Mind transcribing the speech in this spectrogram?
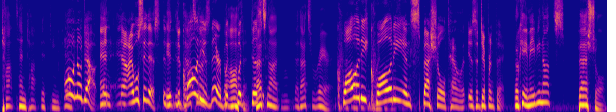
top 10, top 15 pick. Oh, no doubt. And, And- and- I will say this: the- It- the quality is there, but often. but does that's not that's rare. quality quality and special talent is a different thing. Okay, maybe not special,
